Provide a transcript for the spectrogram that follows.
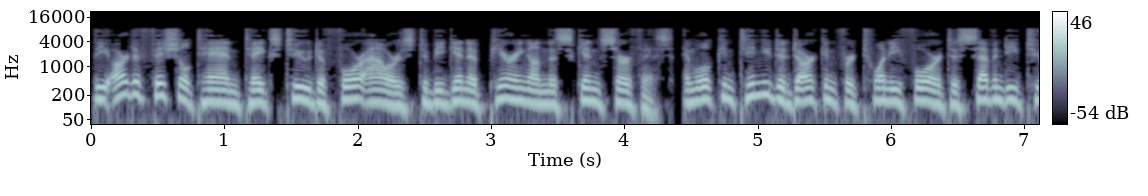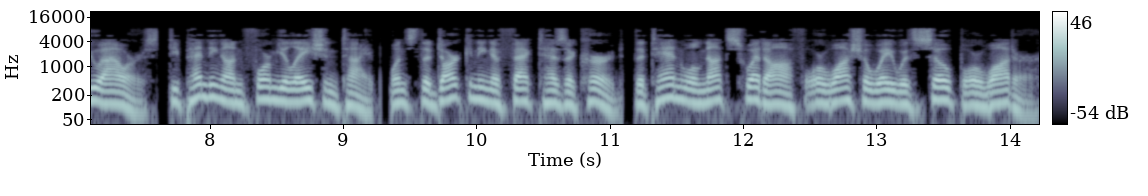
The artificial tan takes 2 to 4 hours to begin appearing on the skin surface, and will continue to darken for 24 to 72 hours, depending on formulation type. Once the darkening effect has occurred, the tan will not sweat off or wash away with soap or water.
